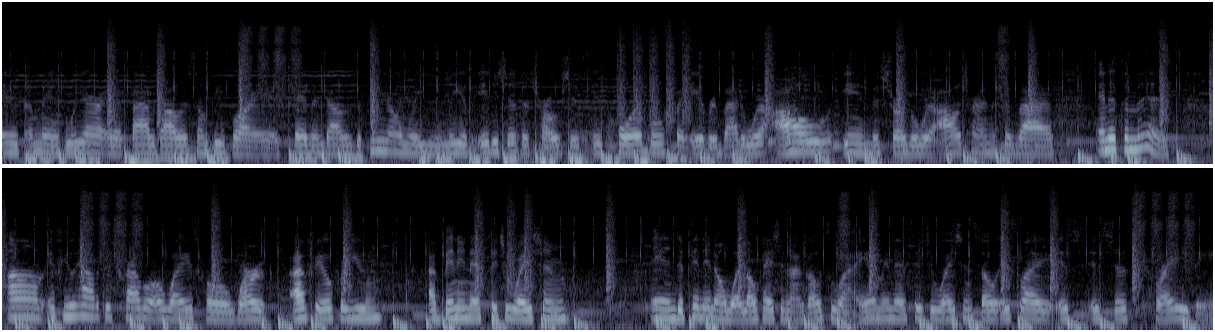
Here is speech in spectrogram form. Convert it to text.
is a mess. We are at five dollars. Some people are at seven dollars, depending on where you live. It is just atrocious. It's horrible for everybody. We're all in the struggle. We're all trying to survive, and it's a mess. Um, if you have to travel away for work, I feel for you. I've been in that situation, and depending on what location I go to, I am in that situation. So it's like it's it's just crazy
